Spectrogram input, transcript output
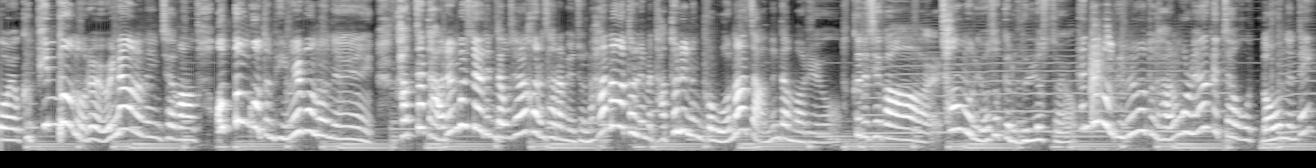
거예요 그 핀 번호를. 왜냐하면 제가 어떤 거든 비밀번호는 각자 다른 걸 써야 된다고 생각하는 사람이에요. 저는 하나가 털리면 다 털리는 걸 원하지 않는단 말이에요. 근데 제가 처음으로 여섯 개로 늘렸어요. 핸드폰 비밀번호 다른 걸로 해야겠지 하고 넣었는데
